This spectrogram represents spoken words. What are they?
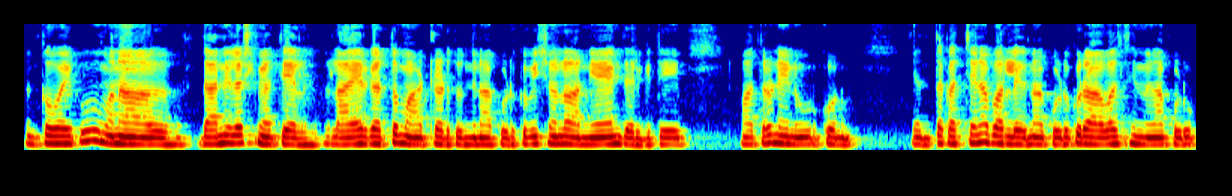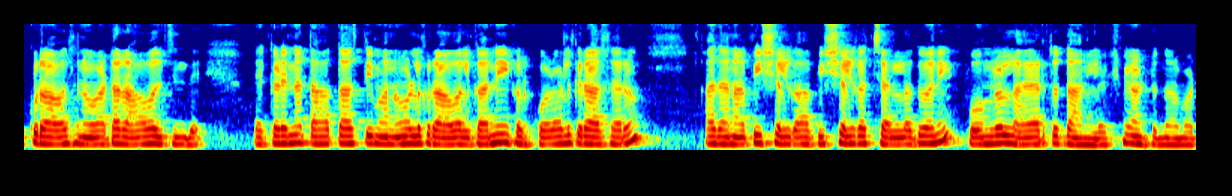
ఇంకోవైపు మన ధాన్యలక్ష్మి అత్తయ్య లాయర్ గారితో మాట్లాడుతుంది నా కొడుకు విషయంలో అన్యాయం జరిగితే మాత్రం నేను ఊరుకోను. ఎంత ఖర్చైనా పర్లేదు నా కొడుకు రావాల్సింది నా కొడుకు రావాల్సిన వాట రావాల్సిందే. ఎక్కడైనా తాతాస్తి మనవాళ్ళకి రావాలి కానీ ఇక్కడ కోడలికి రాశారు. అది అని అఫీషియల్గా అఫీషియల్గా చెల్లదు అని ఫోన్లో లాయర్తో దానిలక్ష్మి లక్ష్మి అంటుందన్నమాట.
